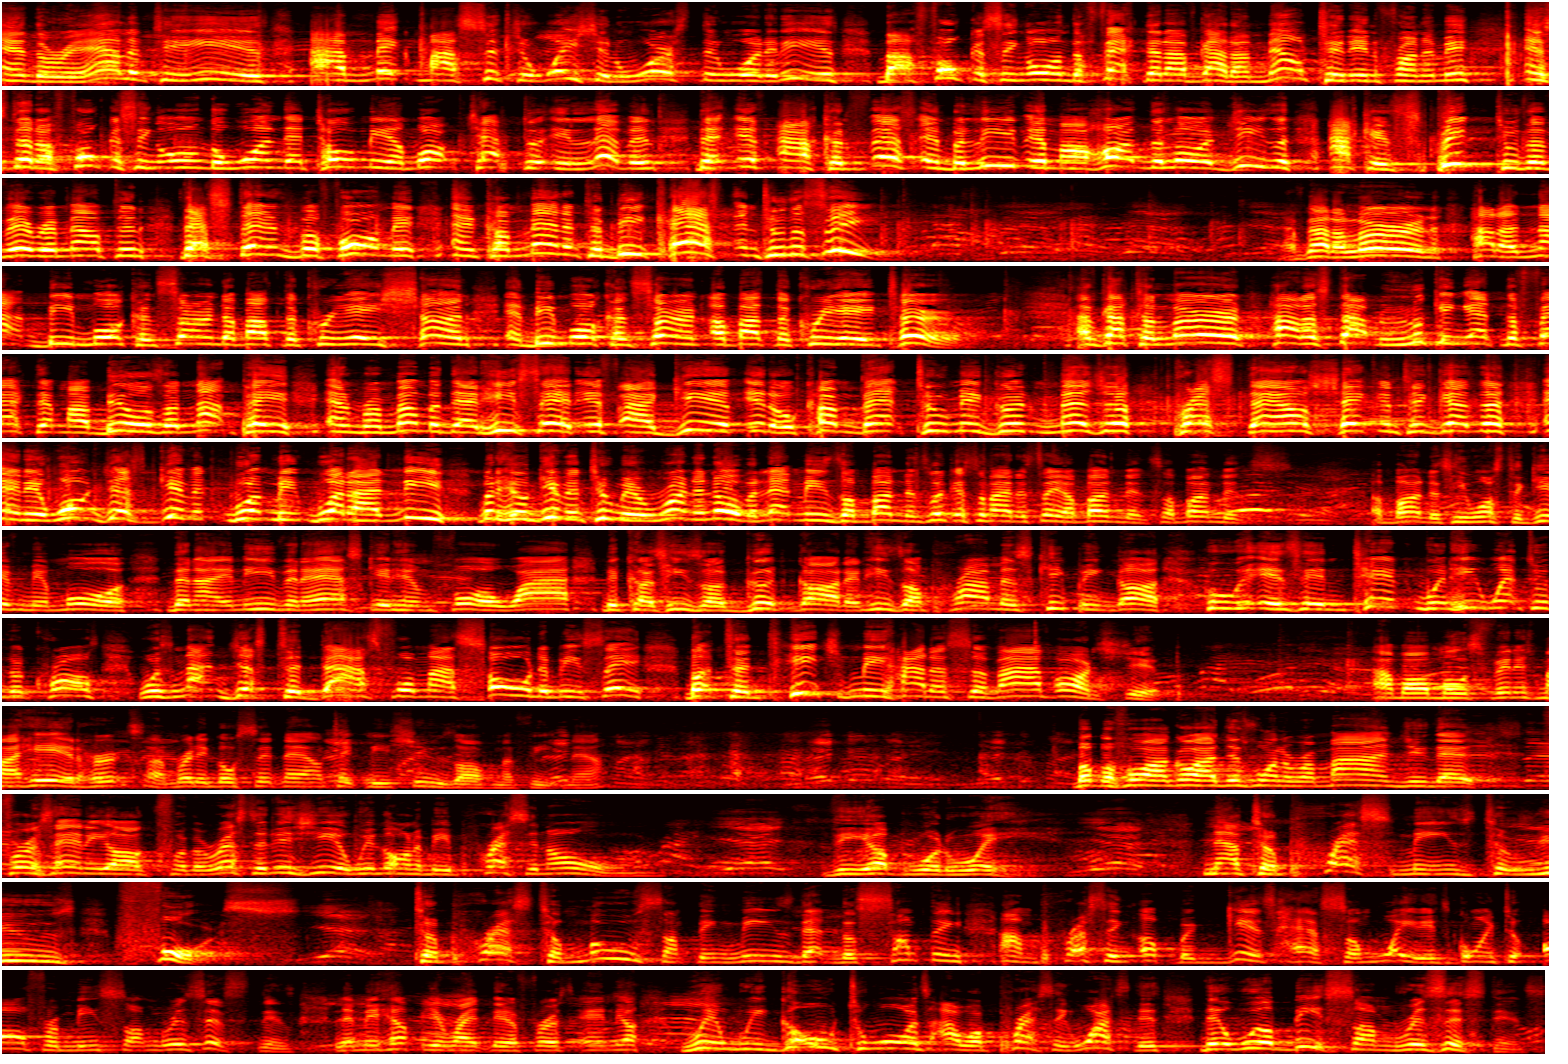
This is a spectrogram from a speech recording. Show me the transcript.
And the reality is, I make my situation worse than what it is by focusing on the fact that I've got a mountain in front of me instead of focusing on the one that told me in Mark chapter 11 that if I confess and believe in my heart the Lord Jesus, I can speak to the very mountain that stands before me and command it to be cast into the sea. I've got to learn how to not be more concerned about the creation and be more concerned about the creator. I've got to learn how to stop looking at the fact that my bills are not paid and remember that He said, if I give, it'll come back to me good measure, pressed down, shaken together, and it won't just give it what, me, what I need, but He'll give it to me running over. That means abundance. Look at somebody say abundance, abundance abundance. He wants to give me more than I am even asking him for. Why? Because he's a good God and he's a promise keeping God who is intent when he went to the cross was not just to die for my soul to be saved, but to teach me how to survive hardship. I'm almost finished. My head hurts. I'm ready to go sit down, take these shoes off my feet now. But before I go, I just want to remind you that First Antioch, for the rest of this year, we're going to be pressing on the upward way. Now, to press means to use force. To press, to move something means that the something I'm pressing up against has some weight. It's going to offer me some resistance. Let me help you right there first. And when we go towards our pressing, watch this, there will be some resistance.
